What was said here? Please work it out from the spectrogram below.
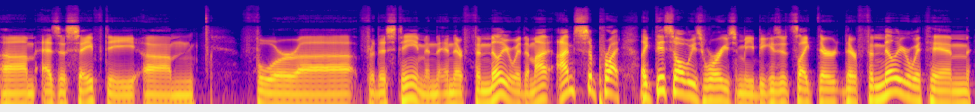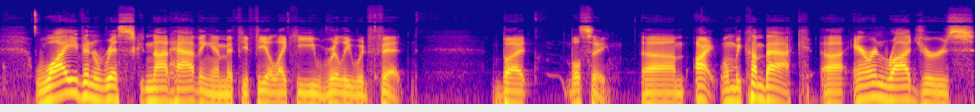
um, as a safety. Um, for uh, for this team, and, and they're familiar with him. I, I'm surprised. Like this always worries me because it's like they're they're familiar with him. Why even risk not having him if you feel like he really would fit? But we'll see. Um, all right, when we come back, uh, Aaron Rodgers,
